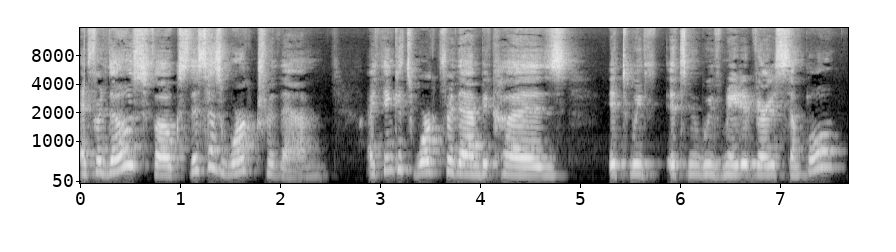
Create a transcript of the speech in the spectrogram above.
And for those folks, this has worked for them. I think it's worked for them because it's we've it's we've made it very simple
